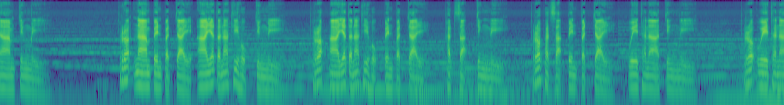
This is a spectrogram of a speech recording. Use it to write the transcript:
นามจึงมี เพราะนามเป็นปัจจัยอายตนะที่หกจึงมี เพราะอายตนะที่หกเป็นปัจจัยผัสสะจึงมี เพราะผัสสะเป็นปัจจัย เวทนาจึงมี เพราะเวทนา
